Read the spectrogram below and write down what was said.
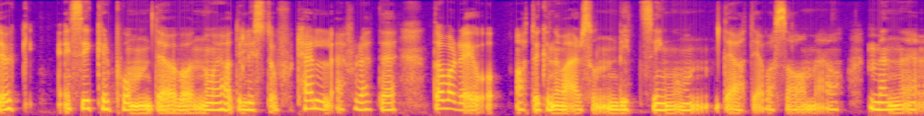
det jeg er sikker på om det var noe jeg hadde lyst til å fortelle. For det, da var det jo at det kunne være sånn vitsing om det at jeg var same. Men eh,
